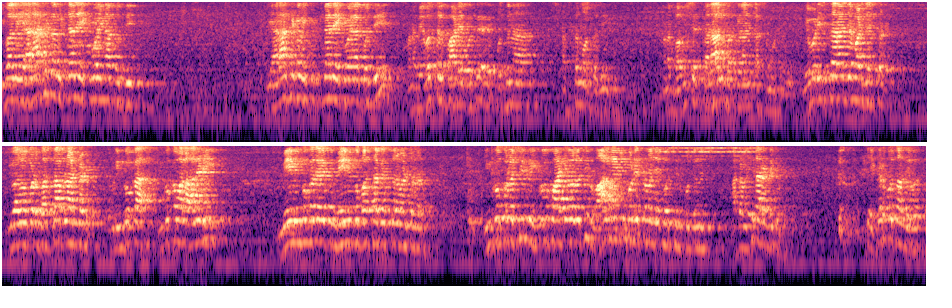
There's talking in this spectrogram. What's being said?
ఇవాళ ఈ అరాచకం ఇట్లానే ఎక్కువైనా కొద్దీ ఈ అరాచకం ఇట్లానే ఎక్కువైనా కొద్దీ మన వ్యవస్థలు పాడైపోతే రేపు పొద్దున కష్టమవుతుంది. మన భవిష్యత్ తరాలు బతకడానికి కష్టమవుతుంది. ఎవడు ఇష్టారాజ్యం వాడు చేస్తాడు. ఇవాళ ఒకడు బస్ స్టాప్లో అంటాడు ఇప్పుడు ఇంకొక ఇంకొక వాళ్ళు ఆల్రెడీ మేము ఇంకొక దగ్గర మేము ఇంకో బస్ స్టాప్ ఇస్తున్నాం అంటున్నారు. ఇంకొకరు వచ్చి ఇంకొక పార్టీ వాళ్ళు వచ్చి వాళ్ళు మేము ఇంకోటి ఇస్తామని చెప్పి వచ్చింది పొద్దున్న నుంచి. అక్కడ వచ్చినారండి ఇప్పుడు. సో ఎక్కడ పోతుంది వ్యవస్థ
